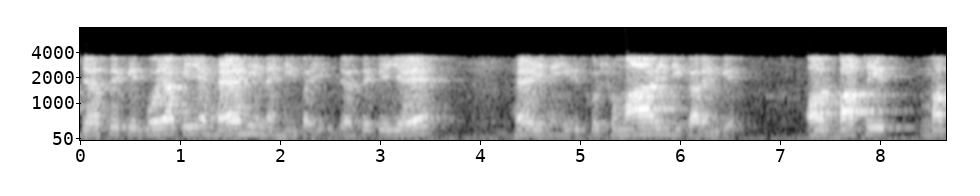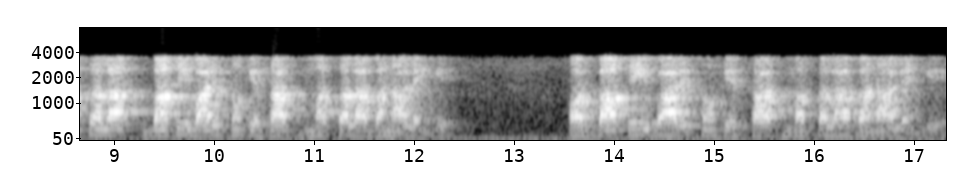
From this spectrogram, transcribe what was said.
جیسے کہ گویا کہ یہ ہے ہی نہیں بھائی، جیسے کہ یہ ہے ہی نہیں، اس کو شمار ہی نہیں کریں گے۔ اور باقی مسئلہ، باقی وارثوں کے ساتھ مسئلہ بنا لیں گے۔ اور باقی وارثوں کے ساتھ مسئلہ بنا لیں گے۔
